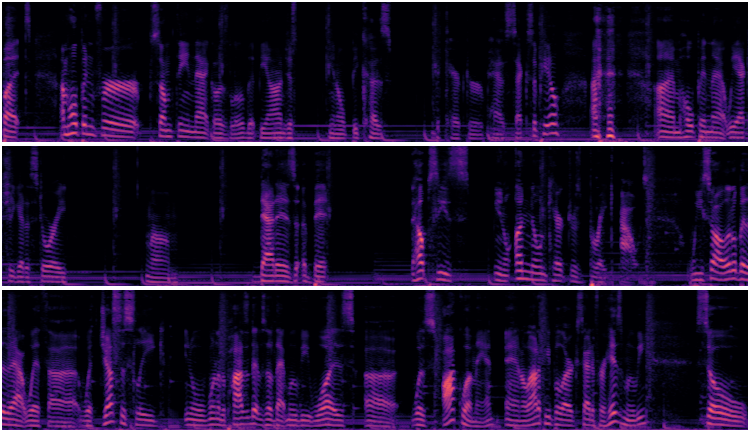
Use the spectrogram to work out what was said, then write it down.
but I'm hoping for something that goes a little bit beyond just, you know, because the character has sex appeal. I'm hoping that we actually get a story um, that is a bit helps these you know unknown characters break out. We saw a little bit of that with uh, with Justice League. You know, one of the positives of that movie was uh, was Aquaman, and a lot of people are excited for his movie. So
